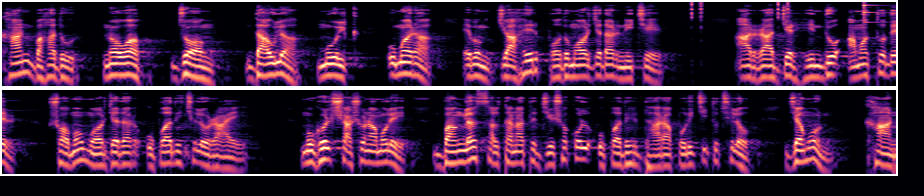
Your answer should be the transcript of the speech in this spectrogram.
খান বাহাদুর, নওয়াব, জং, দাউলা, মুল্ক, উমারা এবং জাহের পদমর্যাদার নিচে। আর রাজ্যের হিন্দু আমাত্যদের সমমর্যাদার উপাধি ছিল রায়। মুঘল শাসন আমলে বাংলা সালতানাতে যে সকল উপাধির ধারা পরিচিত ছিল, যেমন খান,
